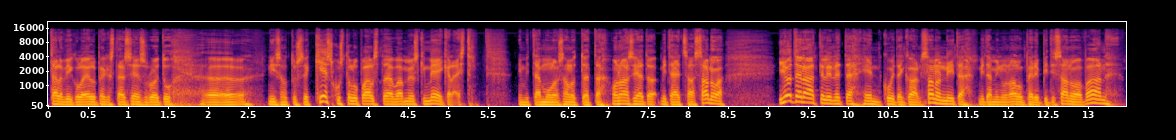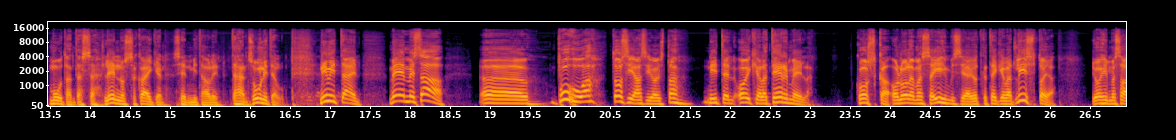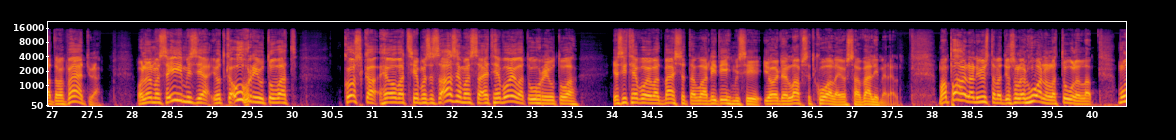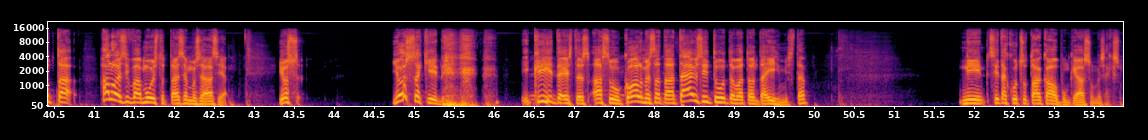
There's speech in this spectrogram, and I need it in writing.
tällä viikolla ei ole pelkästään sensuroitu öö, niin sanottu se keskustelupalstoja, vaan myöskin meikäläistä. Nimittäin mulla on sanottu, että on asioita, mitä et saa sanoa. Joten ajattelin, että en kuitenkaan sano niitä, mitä minun alun perin piti sanoa, vaan muutan tässä lennossa kaiken sen, mitä olin tähän suunnitellut. Nimittäin me emme saa öö, puhua tosiasioista niiden oikealla termeillä, koska on olemassa ihmisiä, jotka tekevät listoja, joihin me saatamme päätyä. On olemassa ihmisiä, jotka uhriutuvat, koska he ovat semmoisessa asemassa, että he voivat uhriutua – ja sitten he voivat bashata vaan niitä ihmisiä, joiden lapset kuolee jossain välimerellä. Mä oon pahoillani ystävät, jos olen huonolla tuulella, mutta haluaisin vaan muistuttaa semmoisen asian. Jos jossakin kiinteistössä asuu 300 täysin tuntematonta ihmistä, niin sitä kutsutaan kaupunkiasumiseksi.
